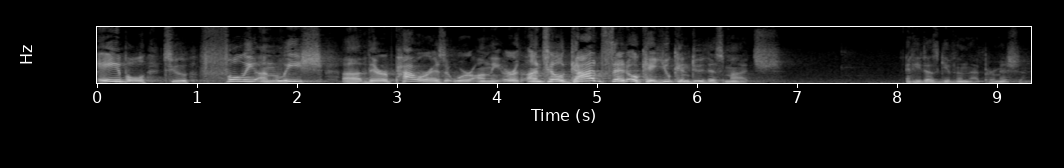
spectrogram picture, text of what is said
able to fully unleash uh, their power, as it were, on the earth until God said, okay, you can do this much. And He does give them that permission.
